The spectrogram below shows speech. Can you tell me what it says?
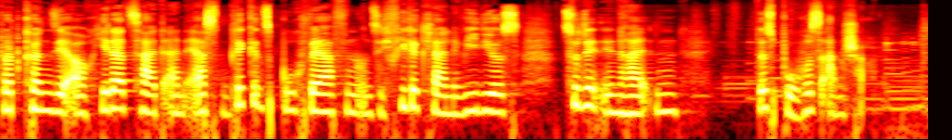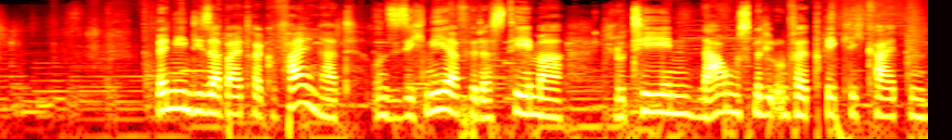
Dort können Sie auch jederzeit einen ersten Blick ins Buch werfen und sich viele kleine Videos zu den Inhalten des Buches anschauen. Wenn Ihnen dieser Beitrag gefallen hat und Sie sich näher für das Thema Gluten, Nahrungsmittelunverträglichkeiten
